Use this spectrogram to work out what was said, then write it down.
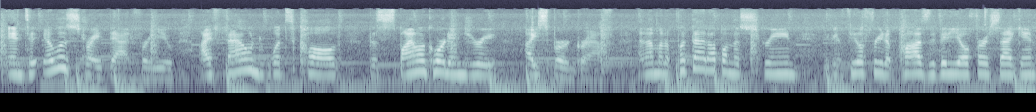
And to illustrate that for you, I found what's called the spinal cord injury iceberg graph and I'm gonna put that up on the screen. You can feel free to pause the video for a second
